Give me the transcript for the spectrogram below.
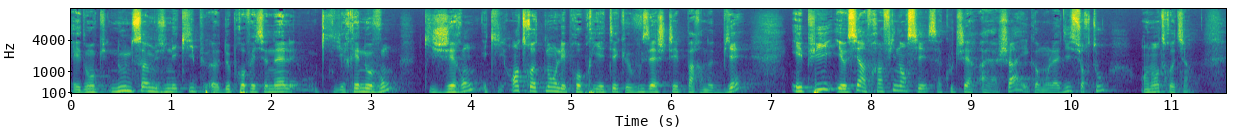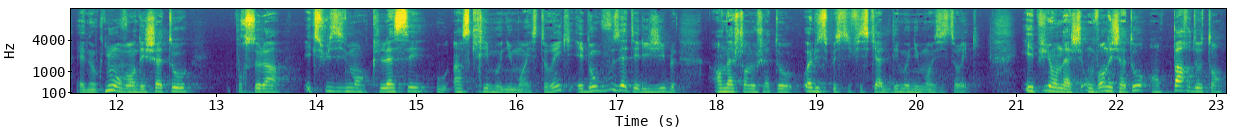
Et donc nous, nous sommes une équipe euh, de professionnels qui rénovons, qui gérons et qui entretenons les propriétés que vous achetez par notre biais. Et puis, il y a aussi un frein financier, ça coûte cher à l'achat et comme on l'a dit, surtout en entretien. Et donc nous, on vend des châteaux pour cela exclusivement classés ou inscrits monuments historiques. Et donc vous êtes éligible en achetant nos châteaux au dispositif fiscal des monuments historiques. Et puis on, on vend des châteaux en part de temps.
